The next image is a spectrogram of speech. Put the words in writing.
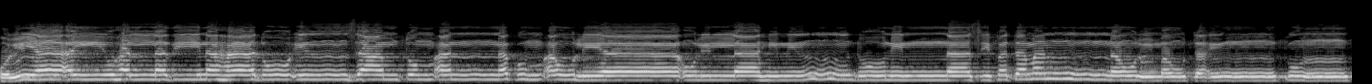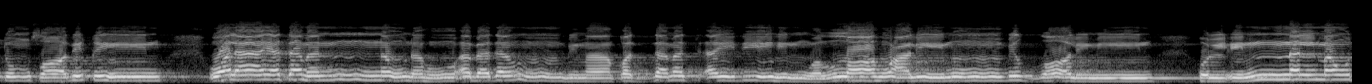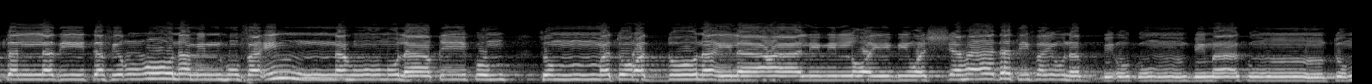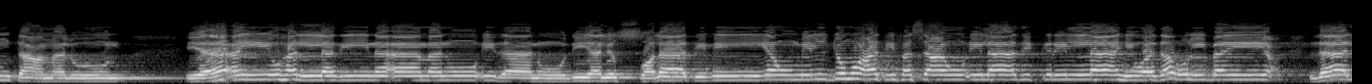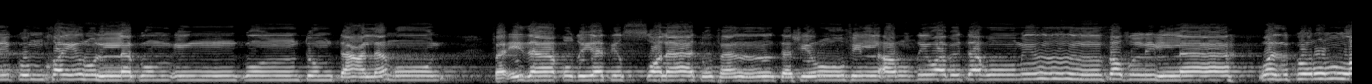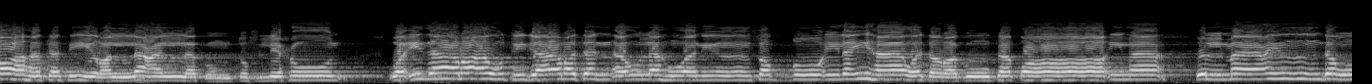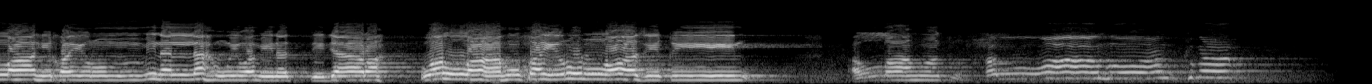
قل يا ايها الذين هادوا ان زعمتم انكم اولياء لله من دون الناس فتمنوا الموت ان كنتم صادقين ولا يتمنونه ابدا بما قدمت ايديهم والله عليم بالظالمين قل ان الموت الذي تفرون منه فانه ملاقيكم ثم تردون إلى عالم الغيب والشهاده فينبئكم بما كنتم تعملون. يا ايها الذين امنوا اذا نودي للصلاه من يوم الجمعه فاسعوا إلى ذكر الله وذروا البيع ذلكم خير لكم إن كنتم تعلمون. فإذا قضيت الصلاة فانتشروا في الأرض وابتغوا من فضل الله واذكروا الله كثيرا لعلكم تفلحون. وإذا رأوا تجارة أو لهوا انفضوا إليها وتركوك قائما. قل ما عند الله خير من اللهو ومن التجاره والله خير الرازقين الله أكبر. الله أكبر.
